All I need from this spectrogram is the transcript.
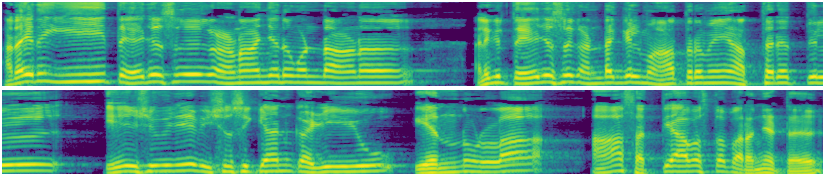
അതായത് ഈ തേജസ് കാണാഞ്ഞത് കൊണ്ടാണ്. അല്ലെങ്കിൽ തേജസ് കണ്ടെങ്കിൽ മാത്രമേ അത്തരത്തിൽ യേശുവിനെ വിശ്വസിക്കാൻ കഴിയൂ എന്നുള്ള ആ സത്യാവസ്ഥ പറഞ്ഞിട്ട്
